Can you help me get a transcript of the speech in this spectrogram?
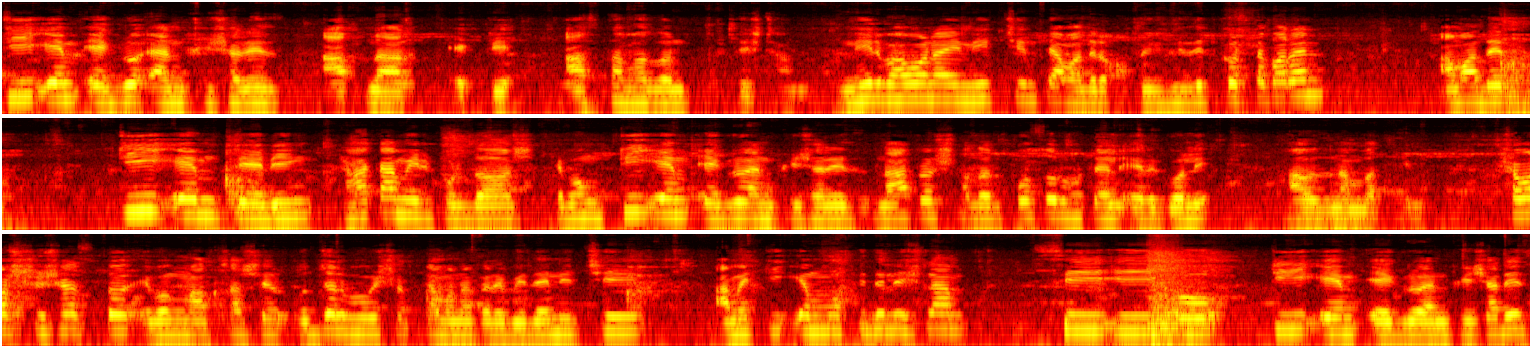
টিএম এগ্রো অ্যান্ড ফিশারিজ আপনার একটি আস্থাভাজন প্রতিষ্ঠান। নির্ভাবনায়, নিশ্চিন্তে আমাদের অফিস ভিজিট করতে পারেন। আমাদের টিএম ট্রেডিং ঢাকা মিরপুর দশ এবং TM agro and fisheries Natore সদর, প্রচুর হোটেল এর গলি হাউস নাম্বার তিন। সবার সুস্বাস্থ্য এবং মাছ চাষের উজ্জ্বল ভবিষ্যৎ কামনা করে বিদায় নিচ্ছি। আমি T M Mofidul Islam CEO T M agro and fisheries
